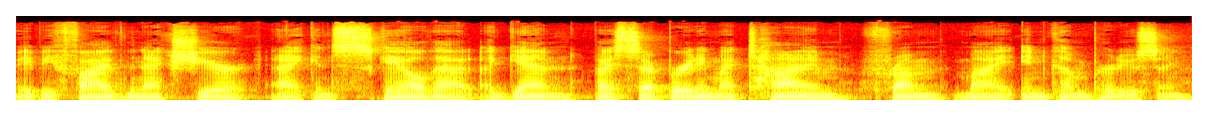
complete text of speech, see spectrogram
maybe five the next year. And I can scale that again by separating my time from my income producing.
